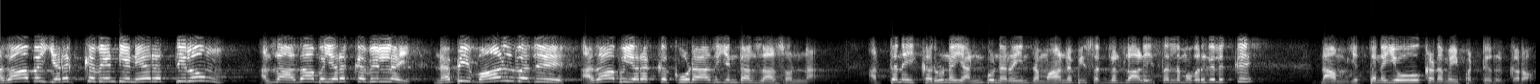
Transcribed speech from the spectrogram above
அதாபை இறக்க வேண்டிய நேரத்திலும் அல்லாஹ் அதாபு இறக்கவில்லை. நபி வாழ்வது அதாபு இறக்கக்கூடாது என்று அல்லாஹ் சொன்னான். அத்தனை கருணை அன்பு நிறைந்த மாநபி சல்லல்லா அலைஹி அவர்களுக்கு நாம் எத்தனையோ கடமைப்பட்டிருக்கிறோம்.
